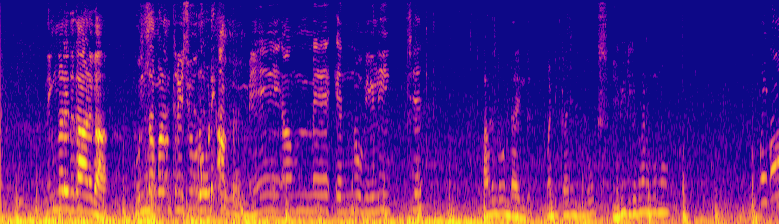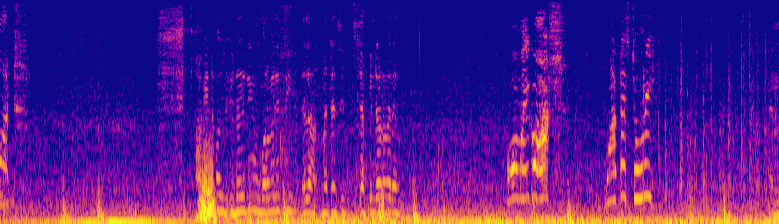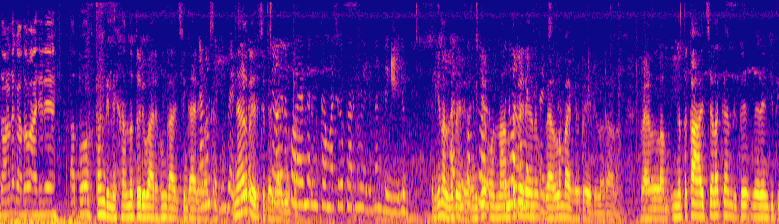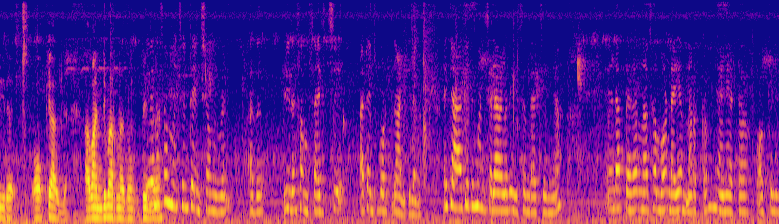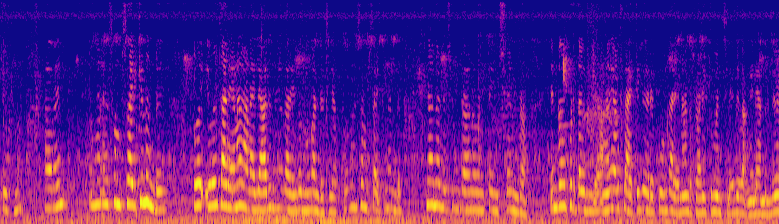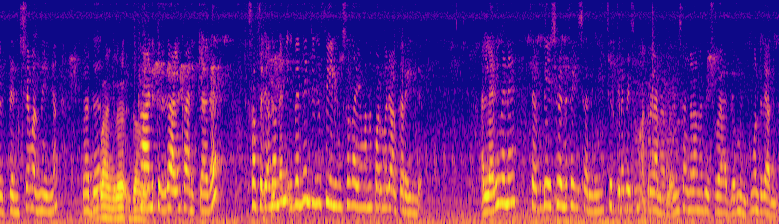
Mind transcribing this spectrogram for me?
നിങ്ങൾ ഇത് കാണുക. കുന്നംകുളം തൃശൂർ റോഡ്. അമ്മേ അമ്മേ എന്നു വിളിച്ച്. അവിടെ എന്തോ ഉണ്ടായിട്ടുണ്ട്. വണ്ടിക്കാരൻ എന്തോ ഈ വീട്ടിലേക്ക് My God. ആ വീടിന്റെ പകുതി ഇതായിട്ട് ഉമ്മറ വരെ എത്തി. അല്ല മറ്റേ സ്റ്റെപ്പിന്റെ അവിടെ വരെ. ഓ my gosh what a story എന്താണ് കഥ വാര്യരെ? അപ്പോ കണ്ടില്ലേ അന്നത്തെ ഒരു വരവും കാഴ്ചയും കാര്യങ്ങളൊക്കെ? ഞങ്ങൾ പേടിച്ചിട്ടുണ്ടായിരുന്നു എനിക്ക് നല്ല പേടിയാണ്. എനിക്ക് ഒന്നാമത്തെ പേടിയാണ് വെള്ളം ഭയങ്കര പേടിയുള്ള ഒരാളാണ്. വെള്ളം ഇങ്ങനത്തെ കാഴ്ചകളൊക്കെ കണ്ടിട്ട് വരെ എനിക്ക് തീരെ ഓക്കെ ആവില്ല. ആ വണ്ടി മറിഞ്ഞതും പിന്നെ സംബന്ധിച്ച് ടെൻഷൻ അത് ഇവരെ സംസാരിച്ച് ആ ടെൻഷൻ പുറത്ത് കാണിക്കില്ല എനിക്ക് ആദ്യമായിട്ട് മനസ്സിലാവുള്ള റീസൺ എന്താ വെച്ച് കഴിഞ്ഞാൽ എന്റെ അപ്പേടെ അന്ന് സംഭവം ഉണ്ടായി എന്നടക്കം ഞാൻ ഏട്ടാ ഓക്കെ ചോദിക്കുന്നു. അവൻ അങ്ങനെ സംസാരിക്കുന്നുണ്ട്. അപ്പോൾ ഇവൻ കരയണ കാണാനില്ല. ആദ്യം ഞാൻ കരയുന്നതൊന്നും കണ്ടിട്ടില്ല. അപ്പോൾ ഇവൻ സംസാരിക്കുന്നുണ്ട്. ഞാൻ ആലോചിച്ചു എന്താണ് ടെൻഷൻ എന്താ? എന്താ കിട്ടില്ല അങ്ങനെ അയാൾ ഫ്ലാറ്റിൽ കയറിയപ്പോൾ കരയണ കണ്ടപ്പോഴാണ് എനിക്ക് മനസ്സിലായത് അങ്ങനെയാണ് ടെൻഷൻ വന്നു കഴിഞ്ഞാൽ അത് കാണിക്കരുത്. ഒരാളും കാണിക്കാതെ സംസാരിക്കുക അതുകൊണ്ട് തന്നെ ഇവന്റെ എന്തെങ്കിലും ഫീലിങ്സോ കാര്യം വന്ന് പുറമെ ഒരാൾക്കറിയില്ല അല്ലാതെ ഇവനെ ചിലപ്പോൾ ദേഷ്യം വരുന്ന ഫേസ് അല്ലെങ്കിൽ ചെറുക്കിന്റെ ഫേസ് മാത്രമേ കാണാറുള്ളൂ. ഒരു സങ്കടം ഫേസ് ആരും മുനിക്കും കൊണ്ടുവരാറുണ്ട്.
